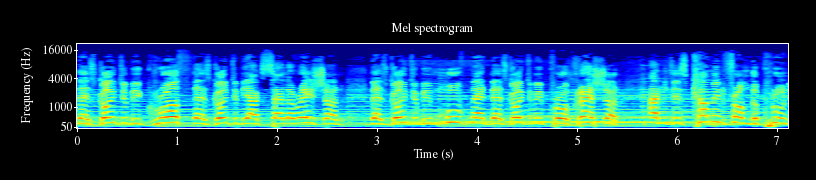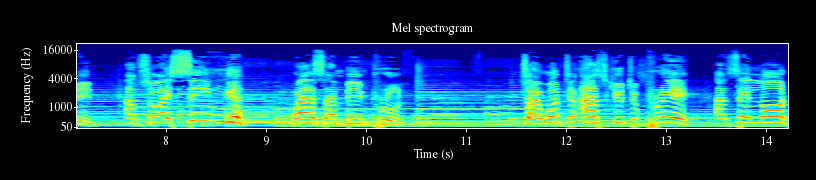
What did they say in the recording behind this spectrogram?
There's going to be growth, there's going to be acceleration, there's going to be movement, there's going to be progression, and it is coming from the pruning. And so I sing whilst I'm being pruned. So I want to ask you to pray and say, Lord,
